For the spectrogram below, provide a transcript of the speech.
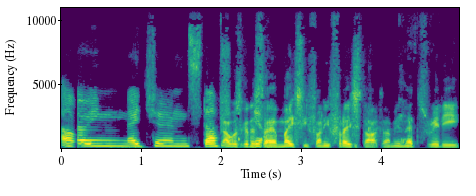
knowing nature and stuff. I was going to Yeah. say a Macy funny phrase start. I mean, that's really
